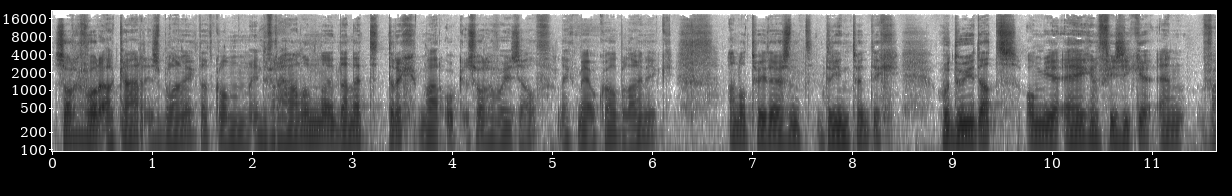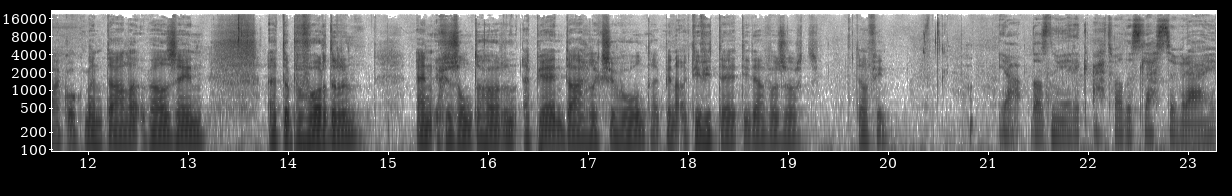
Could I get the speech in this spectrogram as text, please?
Zorgen voor elkaar is belangrijk. Dat kwam in de verhalen eh, daarnet terug. Maar ook zorgen voor jezelf lijkt mij ook wel belangrijk. Anno 2023, hoe doe je dat om je eigen fysieke en vaak ook mentale welzijn eh, te bevorderen en gezond te houden? Heb jij een dagelijkse gewoonte? Heb je een activiteit die daarvoor zorgt? Delphine? Ja, dat is nu eigenlijk echt wel de slechtste vraag. Hè.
